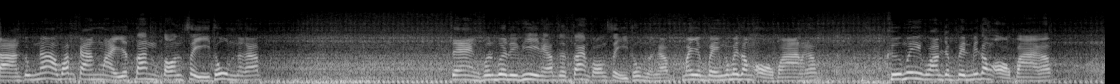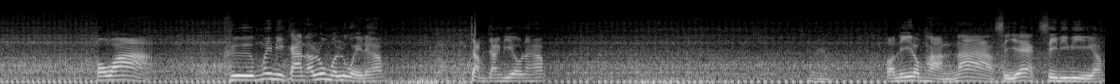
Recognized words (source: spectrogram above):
ด่านตรงหน้าวัดกลางใหม่จะตั้งตอนสี่ทุ่มนะครับ แจ้งเพื่อนๆพี่ๆนะครับจะตั้งตอนสี่ทุ่มนะครับ ไม่จำเป็นก็ไม่ต้องออกมานะครับ คือไม่มีความจำเป็นไม่ต้องออกมาครับ เพราะว่าคือไม่มีการอารมณ์อร่วยนะครับ จับอย่างเดียวนะครับ ตอนนี้เราผ่านหน้าสี่แยก CDB ครับ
